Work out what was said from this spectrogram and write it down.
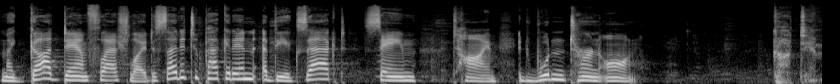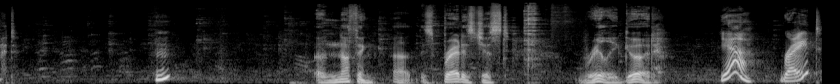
My goddamn flashlight decided to pack it in at the exact same time. It wouldn't turn on. God damn it. Hmm? Uh, nothing. Uh, this bread is just really good. Yeah, right?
